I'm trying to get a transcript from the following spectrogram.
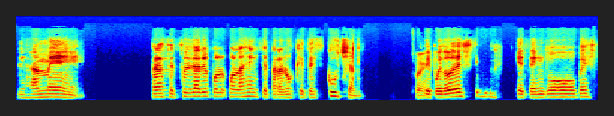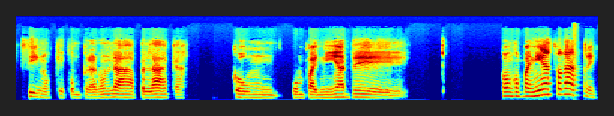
déjame, para ser solidario por- con la gente, para los que te escuchan, Sí. te puedo decir que tengo vecinos que compraron la placa con compañías de, con compañías solares.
